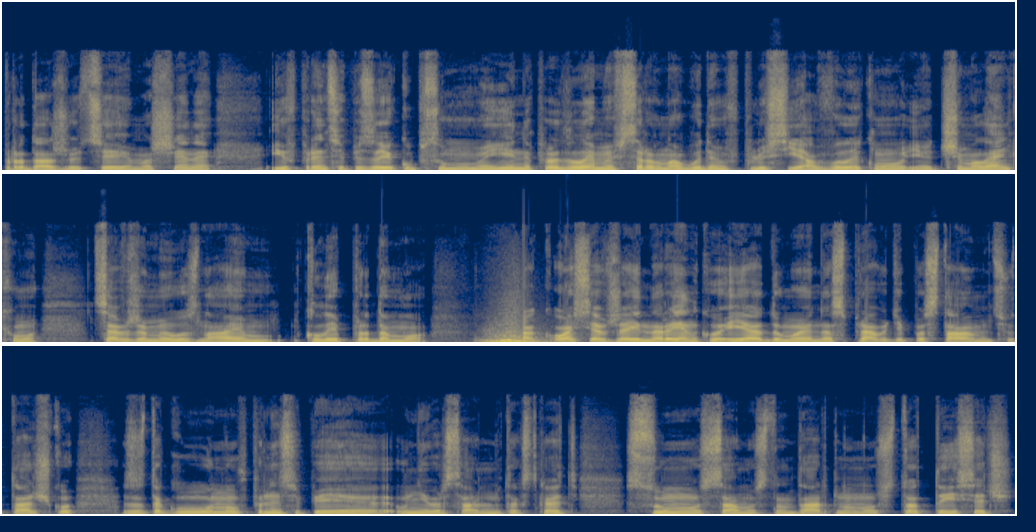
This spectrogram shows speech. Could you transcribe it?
продажею цієї машини. І, в принципі, за яку б суму ми її не продали, ми все одно будемо в плюсі. А в великому чи маленькому це вже ми узнаємо, коли продамо. Так, ось я вже і на ринку, і я думаю, насправді поставимо цю тачку за таку, ну, в принципі, універсальну, так сказати, суму, саму стандартну, ну, 100 тисяч.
